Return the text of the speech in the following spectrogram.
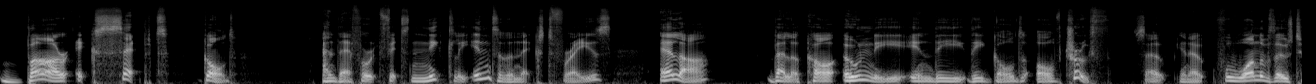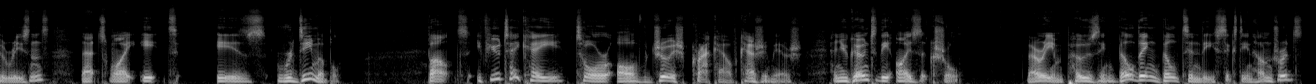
bar except God. and therefore it fits neatly into the next phrase, Ella Belaka, only in the, the God of truth. So, you know, for one of those two reasons, that's why it is redeemable. But if you take a tour of Jewish Krakow, of Kazimierz, and you go into the Isaac Shul, very imposing building built in the 1600s,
